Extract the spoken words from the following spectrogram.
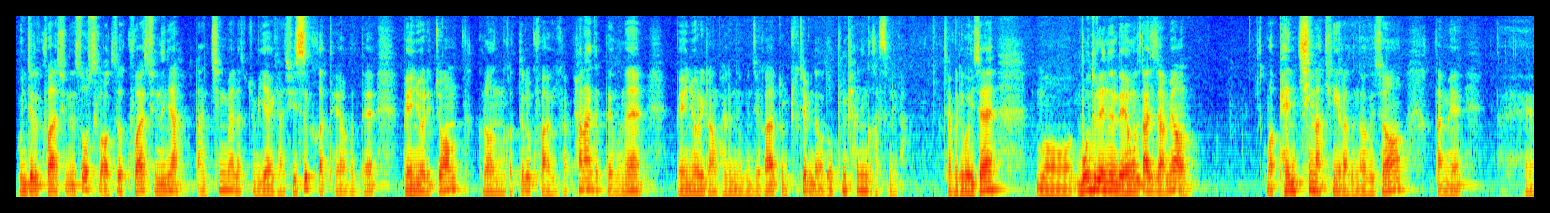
문제를 구할 수 있는 소스를 어디서 구할 수 있느냐라는 측면에서 좀 이야기할 수 있을 것 같아요. 근데 매뉴얼이 좀 그런 것들을 구하기가 편하기 때문에 매뉴얼이랑 관련된 문제가 좀 출제 빈도가 높은 편인 것 같습니다. 자, 그리고 이제 뭐 모듈에 있는 내용을 따지자면 뭐 벤치마킹이라든가 그죠? 그다음에 에,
